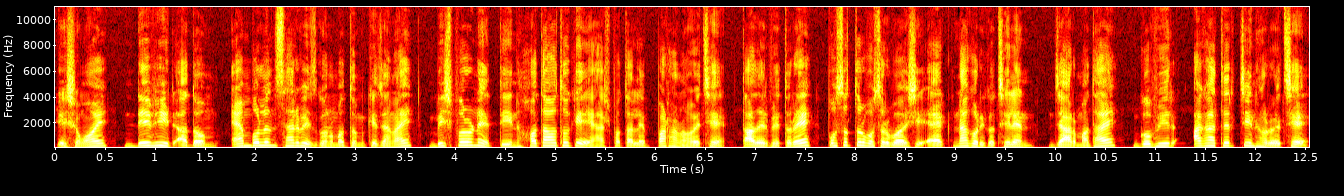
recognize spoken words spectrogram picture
এ সময় ডেভিড আদম অ্যাম্বুলেন্স সার্ভিস গণমাধ্যমকে জানায়, বিস্ফোরণে তিন হতাহতকে হাসপাতালে পাঠানো হয়েছে। তাদের ভেতরে পঁচাত্তর বছর বয়সী এক নাগরিকও ছিলেন, যার মাথায় গভীর আঘাতের চিহ্ন রয়েছে।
